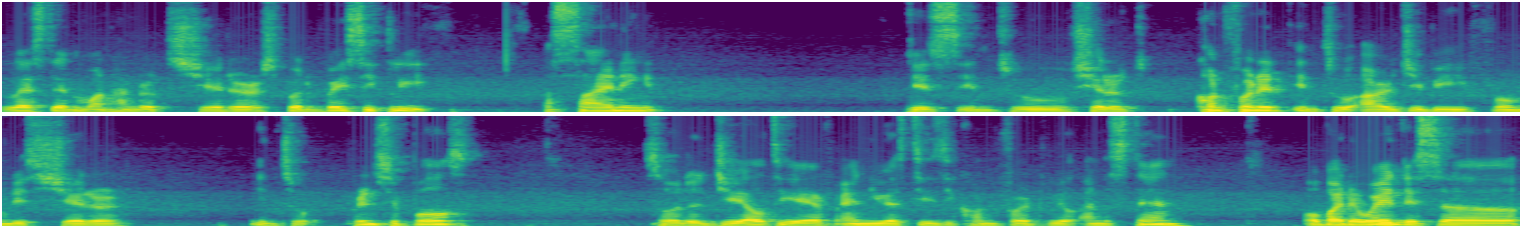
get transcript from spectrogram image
less than 100 shaders but basically assigning this into shader convert it into RGB from this shader into principles. So the GLTF and USDZ convert will understand. Oh by the way this uh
